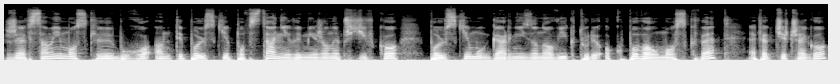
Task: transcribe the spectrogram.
że w samej Moskwie wybuchło antypolskie powstanie wymierzone przeciwko polskiemu garnizonowi, który okupował Moskwę, efekcie czego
